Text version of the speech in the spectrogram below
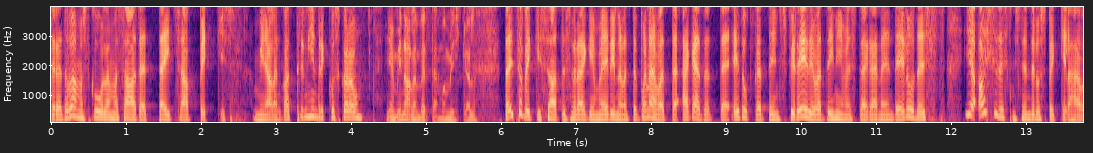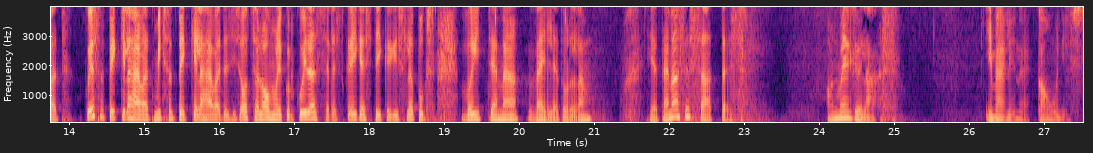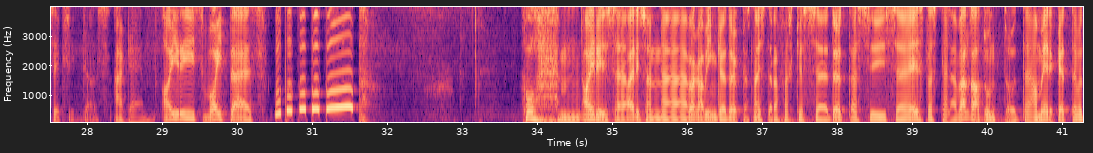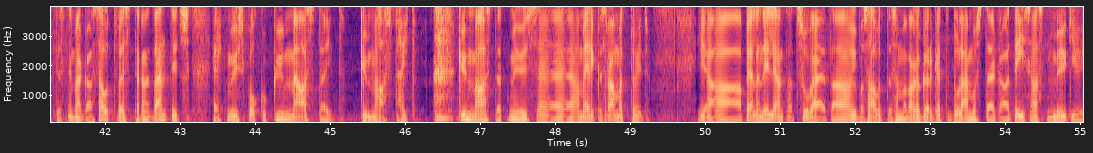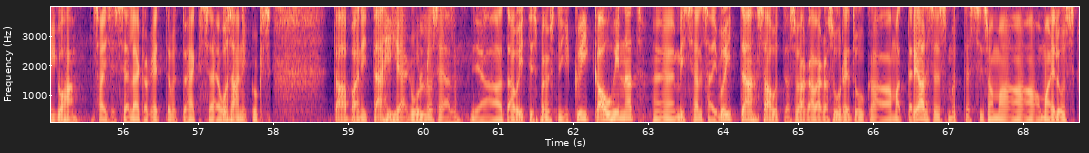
tere tulemast kuulama saadet Täitsa Pekkis. mina olen Katrin Hindrikus-Karu. ja mina olen Vetemaa Mihkel. täitsa Pekkis saates me räägime erinevate põnevate, ägedate, edukate, inspireerivate inimestega nende eludest ja asjadest, mis nende elus pekki lähevad kuidas nad pekki lähevad, miks nad pekki lähevad ja siis otse loomulikult, kuidas sellest kõigest ikkagist lõpuks võitjana välja tulla. ja tänases saates on meil külas imeline, kaunis, seksikas, äge. Airis Vaites. Huh, Airis, Airis on äh, väga vinge ja töökas naisterahvas, kes äh, töötas siis äh, eestlastele väga tuntud Ameerika ettevõttes nimega Southwestern Advantage ehk müüs kokku kümme aastaid, kümme aastaid kümme aastat müüs Ameerikas raamatuid ja peale neljandat suve ta juba saavutas oma väga kõrgete tulemustega teise astme müügijuhi koha, sai siis sellega ka ettevõtte üheks osanikuks. Ta pani täiega hullu seal ja ta võitis põhimõtteliselt mingi kõik auhinnad, mis seal sai võita, saavutas väga-väga suure edu ka materiaalses mõttes siis oma, oma elus.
